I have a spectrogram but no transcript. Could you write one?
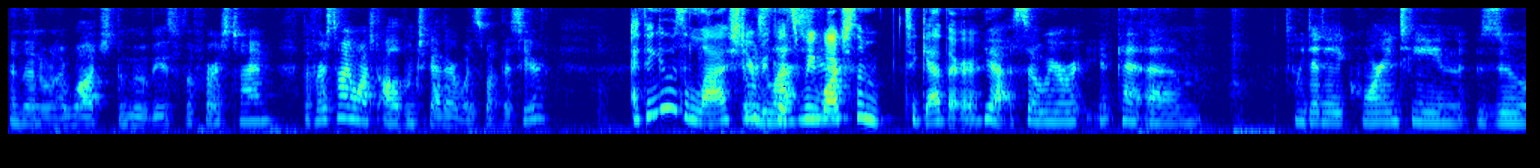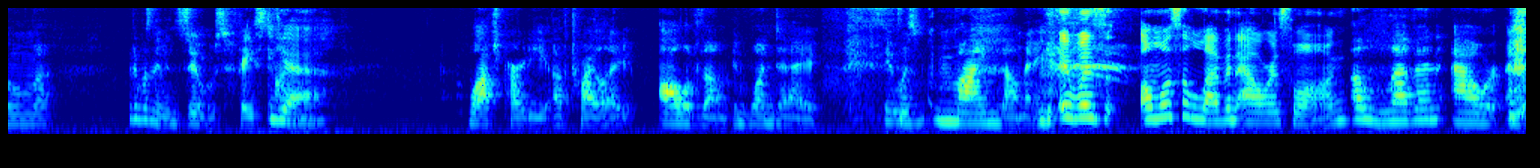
and then when i watched the movies for the first time the first time i watched all of them together was what this year I think it was last year was because last we year? watched them together. Yeah, so we were um, we did a quarantine Zoom. It wasn't even Zoom; it was FaceTime. Yeah. Watch party of Twilight, all of them in one day. It was mind numbing. It was almost 11 hours long. Eleven hour. Anyway,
